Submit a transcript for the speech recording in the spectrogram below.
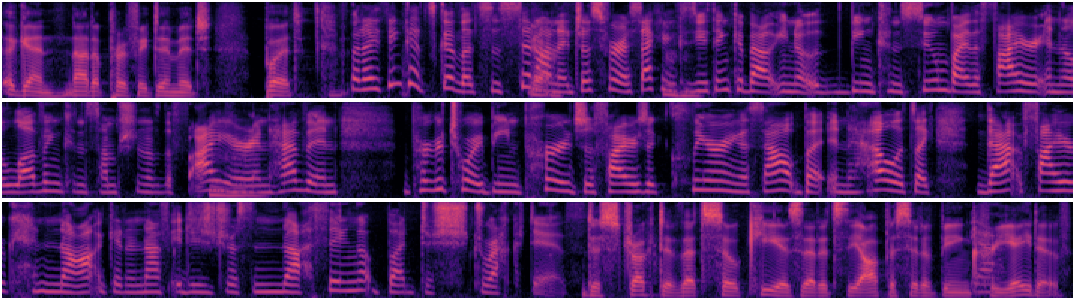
again, not a perfect image, but but I think it's good. Let's just sit yeah. on it just for a second, because mm-hmm. you think about you know being consumed by the fire in a loving consumption of the fire mm-hmm. in heaven, purgatory being purged, the fires are clearing us out. But in hell, it's like that fire cannot get enough. It is just nothing but destructive. Destructive. That's so key. Is that it's the opposite of being yeah. creative,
